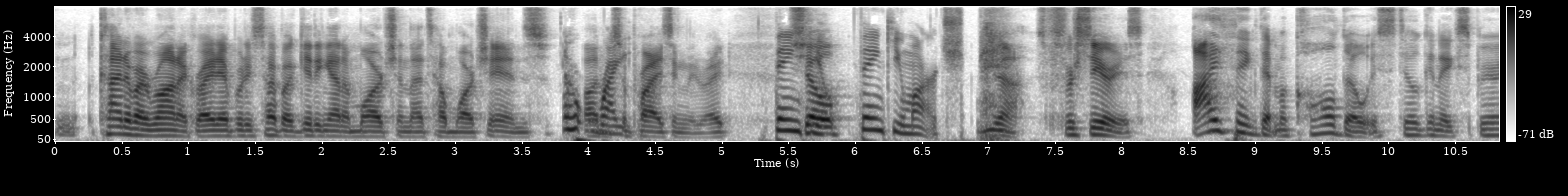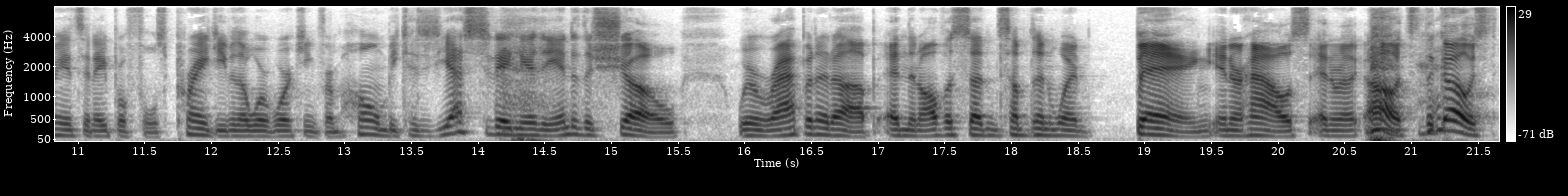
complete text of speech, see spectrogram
it- kind of ironic, right? Everybody's talking about getting out of March, and that's how March ends. Oh, right. Unsurprisingly, right? Thank So- you. Thank you, March. yeah, for serious. I think that McCaldo is still going to experience an April Fool's prank, even though we're working from home. Because yesterday, near the end of the show, we were wrapping it up, and then all of a sudden, something went bang in her house, and we're like, "Oh, it's the ghost!"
